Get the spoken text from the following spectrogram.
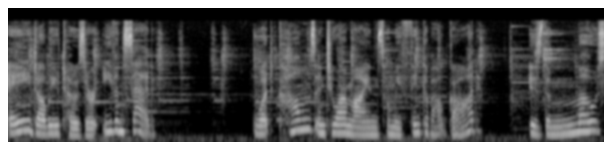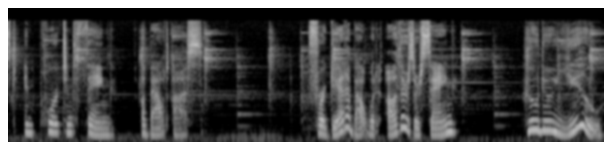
A.W. Tozer even said, What comes into our minds when we think about God is the most important thing about us. Forget about what others are saying. Who do you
